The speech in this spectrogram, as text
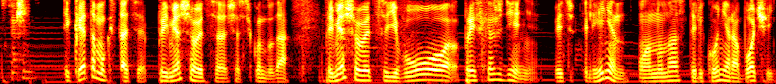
Скажем. И к этому, кстати, примешивается, сейчас секунду, да, примешивается его происхождение. Ведь Ленин, он у нас далеко не рабочий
